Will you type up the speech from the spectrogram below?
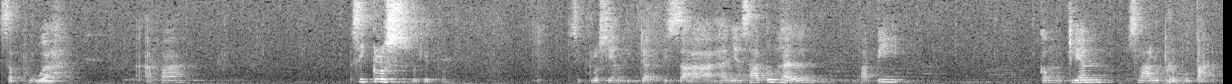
sebuah apa siklus begitu. Siklus yang tidak bisa hanya satu hal tapi kemudian selalu berputar.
